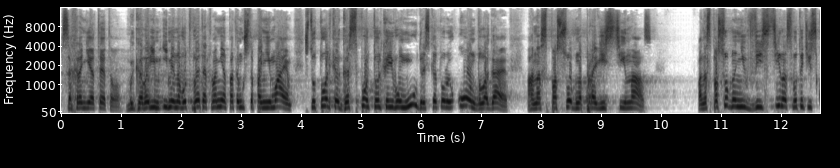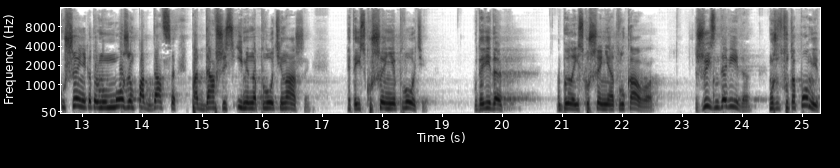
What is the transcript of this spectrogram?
сохрани от этого. Мы говорим именно вот в этот момент, потому что понимаем, что только Господь, только Его мудрость, которую Он влагает, она способна провести нас. Она способна не ввести нас в вот эти искушения, которым мы можем поддаться, поддавшись именно плоти нашей. Это искушение плоти. У Давида было искушение от лукавого. Жизнь Давида. Может, кто-то помнит,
